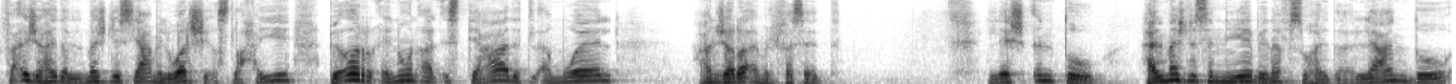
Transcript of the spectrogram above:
فاجى هذا المجلس يعمل ورشة إصلاحية بقر قانون قال استعادة الأموال عن جرائم الفساد. ليش أنتو هالمجلس النيابي نفسه هيدا اللي عنده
